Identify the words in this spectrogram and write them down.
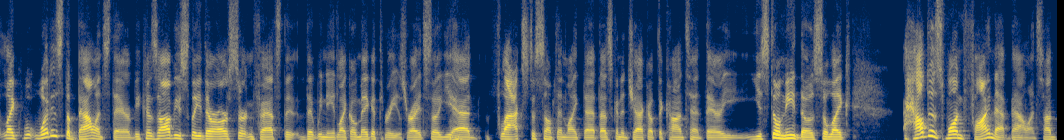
like, what is the balance there? Because obviously there are certain fats that, that we need, like omega threes, right? So you mm-hmm. add flax to something like that, that's going to jack up the content there. You, you still need those. So, like, how does one find that balance? I'm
